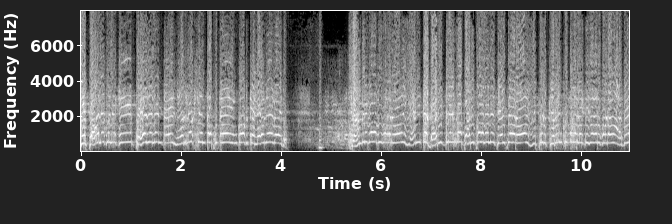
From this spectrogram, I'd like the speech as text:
ఈ పాలకులకి పేదలంటే నిర్లక్ష్యం తప్పితే ఇంకొకటి లేనే లేదు చంద్రబాబు గారు ఎంత దరిద్రంగా పరిపాలన చేశారో ఇప్పుడు కిరణ్ కుమార్ రెడ్డి గారు కూడా అదే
